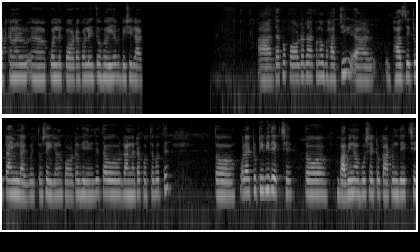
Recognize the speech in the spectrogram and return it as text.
আটখানা করলে পরোটা করলেই তো হয়ে যাবে, বেশি লাগ। আর দেখো, পরোটাটা এখনও ভাজছি আর ভাজতে একটু টাইম লাগবে, তো সেই জন্য পরোটা ভেজে নিয়েছে। তাও রান্নাটা করতে করতে, তো ওরা একটু টিভি দেখছে, তো বাবিনাও বসে একটু কার্টুন দেখছে,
